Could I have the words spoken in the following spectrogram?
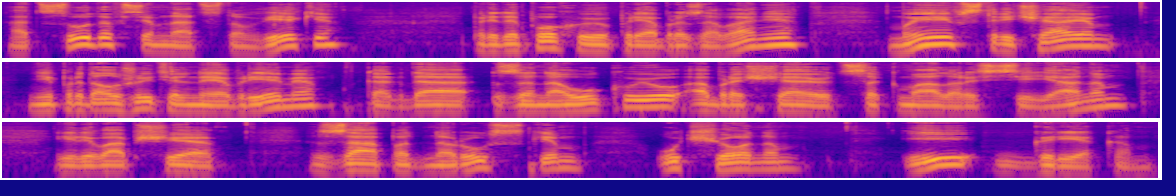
Отсюда в XVII веке, пред эпохою преобразования, мы встречаем непродолжительное время, когда за наукою обращаются к малороссиянам или вообще западно-русским ученым и грекам.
